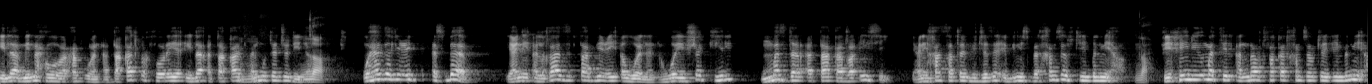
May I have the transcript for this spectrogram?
إلى من نحو عفوا الطاقات الاحفوريه إلى الطاقات المتجددة. نعم. وهذا لعدة أسباب. يعني الغاز الطبيعي اولا هو يشكل مصدر الطاقة الرئيسي يعني خاصة في الجزائر بنسبة 65% نعم. في حين يمثل النفط فقط 35%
